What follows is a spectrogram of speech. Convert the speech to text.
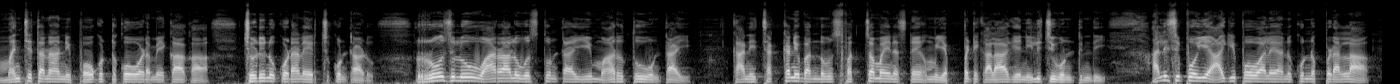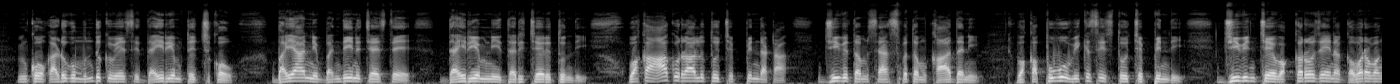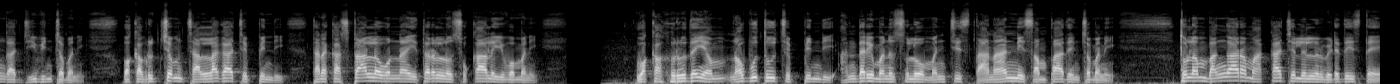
మంచితనాన్ని పోగొట్టుకోవడమే కాక చెడును కూడా నేర్చుకుంటాడు. రోజులు వారాలు వస్తుంటాయి మారుతూ ఉంటాయి. కానీ చక్కని బంధం స్వచ్ఛమైన స్నేహం ఎప్పటికి అలాగే నిలిచి ఉంటుంది. అలసిపోయి ఆగిపోవాలి అనుకున్నప్పుడల్లా ఇంకొక అడుగు ముందుకు వేసి ధైర్యం తెచ్చుకో. భయాన్ని బందీని చేస్తే ధైర్యం నీ దరి చేరుతుంది. ఒక ఆకు రాలుతూ చెప్పిందట జీవితం శాశ్వతం కాదని. ఒక పువ్వు వికసిస్తూ చెప్పింది జీవించే ఒక్కరోజైనా గౌరవంగా జీవించమని. ఒక వృక్షం చల్లగా చెప్పింది తన కష్టాల్లో ఉన్న ఇతరులను సుఖాలు ఇవ్వమని. ఒక హృదయం నవ్వుతూ చెప్పింది అందరి మనసులో మంచి స్థానాన్ని సంపాదించమని. తులం బంగారం అక్కా చెల్లెలను విడదీస్తే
